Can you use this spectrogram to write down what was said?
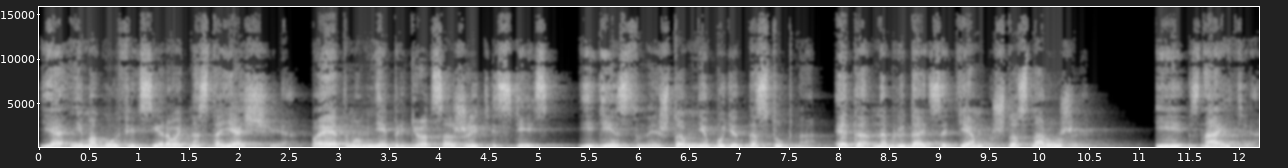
«Я не могу фиксировать настоящее, поэтому мне придется жить здесь. Единственное, что мне будет доступно, это наблюдать за тем, что снаружи. И знаете,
